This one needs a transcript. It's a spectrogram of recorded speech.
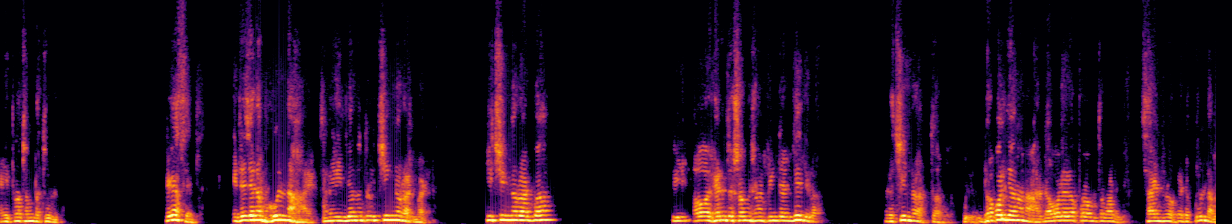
এই প্রথমটা তুলবা। ঠিক আছে? এটা যেন ভুল না হয় মানে এই জন্য তুমি চিহ্ন রাখবা কি চিহ্ন রাখবা? এখানে তো সঙ্গে সঙ্গে প্রিন্টার দিয়ে দিবা এটা চিহ্ন রাখতে হবে। ডবল যেন না ডবল এর উপর তোমার সাইড ব্লক এটা খুললাম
